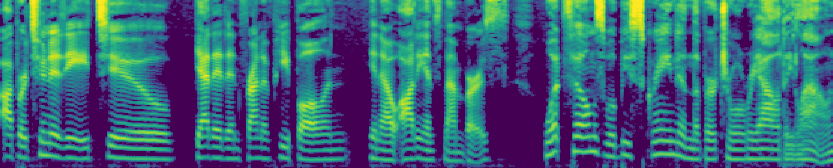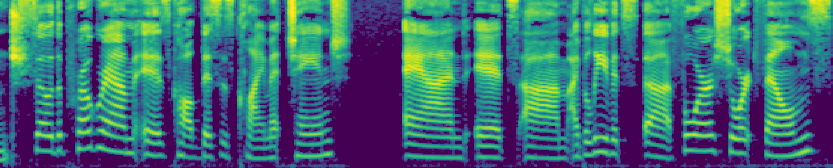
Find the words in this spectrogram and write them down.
opportunity to get it in front of people and you know audience members. What films will be screened in the virtual reality lounge? So the program is called This is Climate Change. And it's, um, I believe it's uh, four short films,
